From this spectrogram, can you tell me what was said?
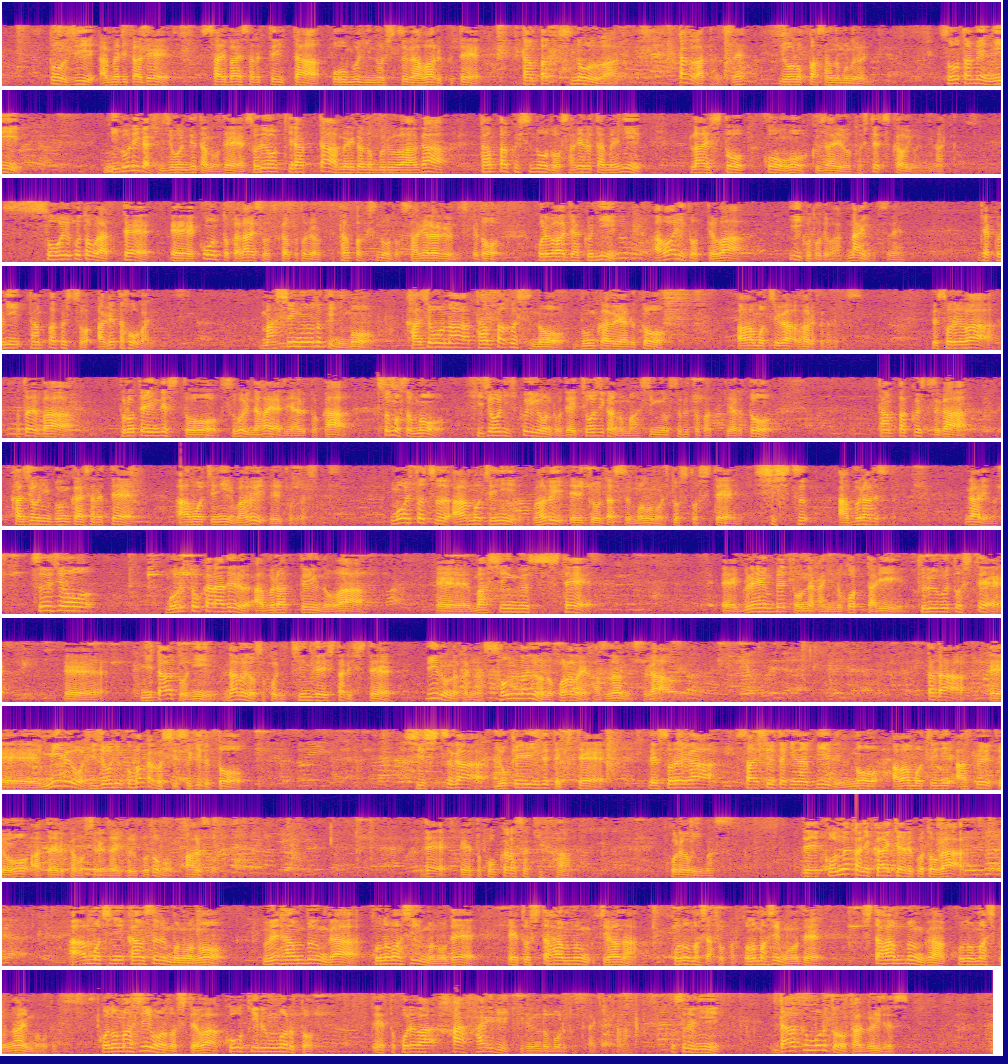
当時アメリカで栽培されていた大麦の質が悪くてタンパク質濃度が高かったんですね。ヨーロッパ産のものより。そのために濁りが非常に出たのでそれを嫌ったアメリカのブルワーがタンパク質濃度を下げるためにライスとコーンを副材料として使うようになったそういうことがあって、えー、コーンとかライスを使うことによってタンパク質濃度を下げられるんですけどこれは逆に泡にとってはいいことではないんですね。逆にタンパク質を上げた方がいい。マッシングの時にも過剰なタンパク質の分解をやると泡持ちが悪くなります。でそれは例えばプロテインレストをすごい長い間やるとかそもそも非常に低い温度で長時間のマッシングをするとかってやるとタンパク質が過剰に分解されて泡持ちに悪い影響を出します。もう一つ泡持ちに悪い影響を出すものの一つとして脂質油ですね。があります。通常モルトから出る油っていうのは、えー、マッシングして、えー、グレーンベッドの中に残ったりトゥルーブとして、えー、煮た後に鍋の底に沈殿したりしてビールの中にはそんなには残らないはずなんですがただ、えー、ミルを非常に細かくしすぎると脂質が余計に出てきてでそれが最終的なビールの泡持ちに悪影響を与えるかもしれないということもあるそうです。で、えーと、ここから先はこれを見ます。でこの中に書いてあることがあんもちに関するものの上半分が好ましいもので、えー、と下半分違うな。好ましいあそうか。好ましいもので下半分が好ましくないものです。好ましいものとしては高キルンモルト、えー、とこれはハイリーキルンドモルトって書いてあるかな。要するにダークモルトの類です。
